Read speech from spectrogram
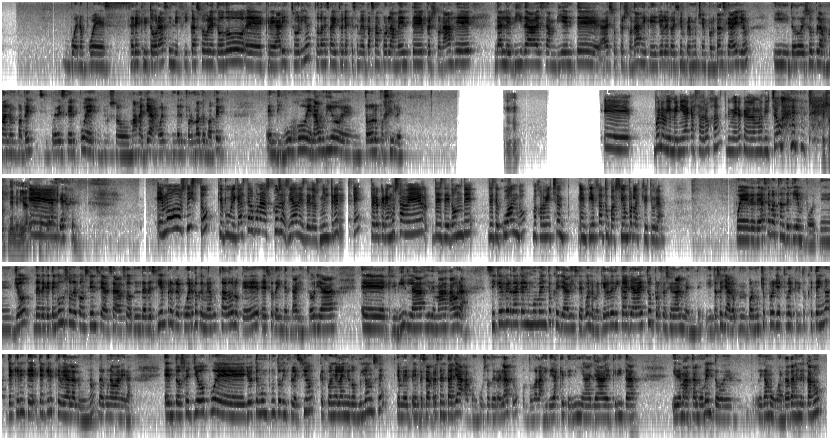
Bueno, pues ser escritora significa sobre todo eh, crear historias, todas esas historias que se me pasan por la mente, personajes, darle vida a ese ambiente, a esos personajes, que yo le doy siempre mucha importancia a ellos, y todo eso plasmarlo en papel. Si puede ser, pues, incluso más allá del formato papel, en dibujo, en audio, en todo lo posible. eh, bueno, bienvenida a Casa Droja, primero que no lo hemos dicho. Eso, bienvenida. Eh, Gracias. Hemos visto que publicaste algunas cosas ya desde 2013, pero queremos saber desde dónde, desde cuándo, mejor dicho, em, empieza tu pasión por la escritura. Pues desde hace bastante tiempo. Mm, yo, desde que tengo uso de conciencia, o sea, desde siempre recuerdo que me ha gustado lo que es eso de intentar historias, eh, escribirlas y demás. Ahora, sí que es verdad que hay un momento que ya dice, bueno, me quiero dedicar ya a esto profesionalmente. Y entonces ya, por muchos proyectos escritos que tenga, ya, quieren que, ya quieres que vea la luz, ¿no? De alguna manera. Entonces yo, pues, yo tengo un punto de inflexión, que fue en el año 2011, que me empecé a presentar ya a concursos de relato, con todas las ideas que tenía ya escritas y demás hasta el momento, eh, digamos, guardadas en el cajón.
